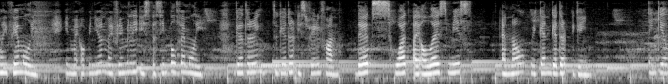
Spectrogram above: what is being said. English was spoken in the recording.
My family. In my opinion, my family is a simple family. Gathering together is very fun. That's what I always miss, and now we can gather again. Thank you.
